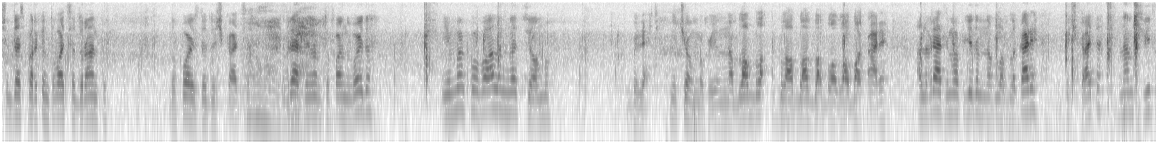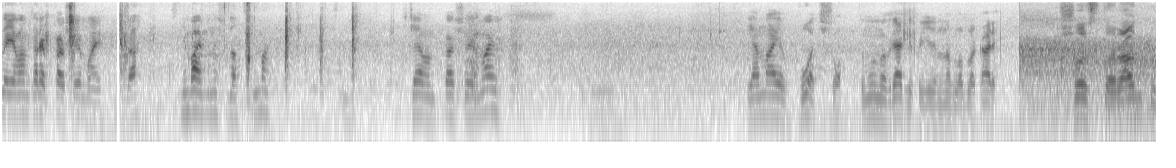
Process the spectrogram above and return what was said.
щоб десь перекантуватися до ранку до поїзда дочекатися. Вряд ли нам то пан вийде. І ми повалимо на цьому. Блять, на чому ми поїдемо? На бла-бла, бла-бла-бла-бла-бла-блакарі. Але вряд ли ми поїдемо на бла-блакарі. Почекайте, нам світло, я вам зараз покажу, що я маю. Да? Знімай мене сюди, знімай. Ще я вам покажу, що я маю. Я маю от що. Тому ми вряд ли поїдемо на бла-блакарі. Шоста ранку.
